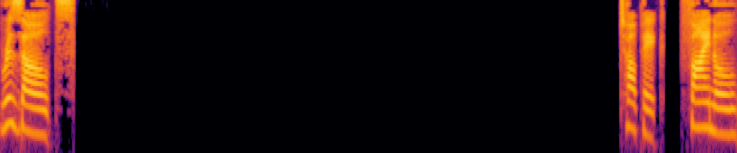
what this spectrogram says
Results. Final.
